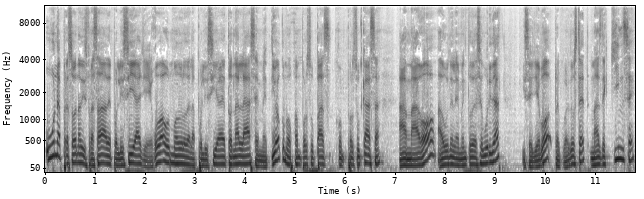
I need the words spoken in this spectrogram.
Una persona disfrazada de policía llegó a un módulo de la policía de Tonalá, se metió como Juan por su, paz, por su casa, amagó a un elemento de seguridad y se llevó, recuerde usted, más de 15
